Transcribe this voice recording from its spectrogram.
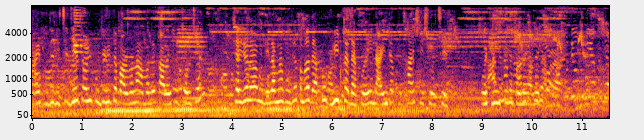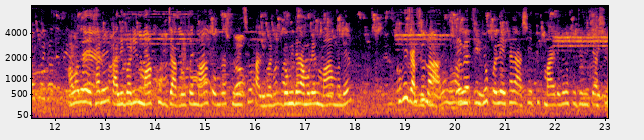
মায়ের পুজো দিচ্ছে। যেহেতু আমি পুজো দিতে পারব না, আমাদের কালেকশন চলছে, সেই জন্য আমি দিলাম না পুজো। তোমরা দেখো, ভিড়টা দেখো, এই লাইনটা কোথায় শেষ হয়েছে? ওইখান থেকে চলে গেল আমাদের এখানে কালীবাড়ির মা খুব জাগ্রত মা, তোমরা শুনেছো, কালীবাড়ির জমিদার আমলের মা আমাদের খুবই মা জানো। আমি সুযোগ পেলে এখানে আসি একটু মায়ের এখানে পুজো দিতে আসি।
